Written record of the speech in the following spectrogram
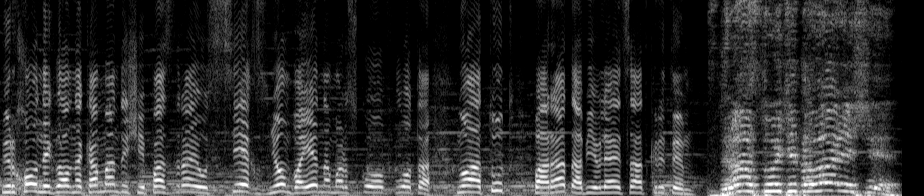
Верховный главнокомандующий поздравил всех с Днем военно-морского флота. Ну а тут парад объявляется открытым. Здравствуйте, товарищи!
